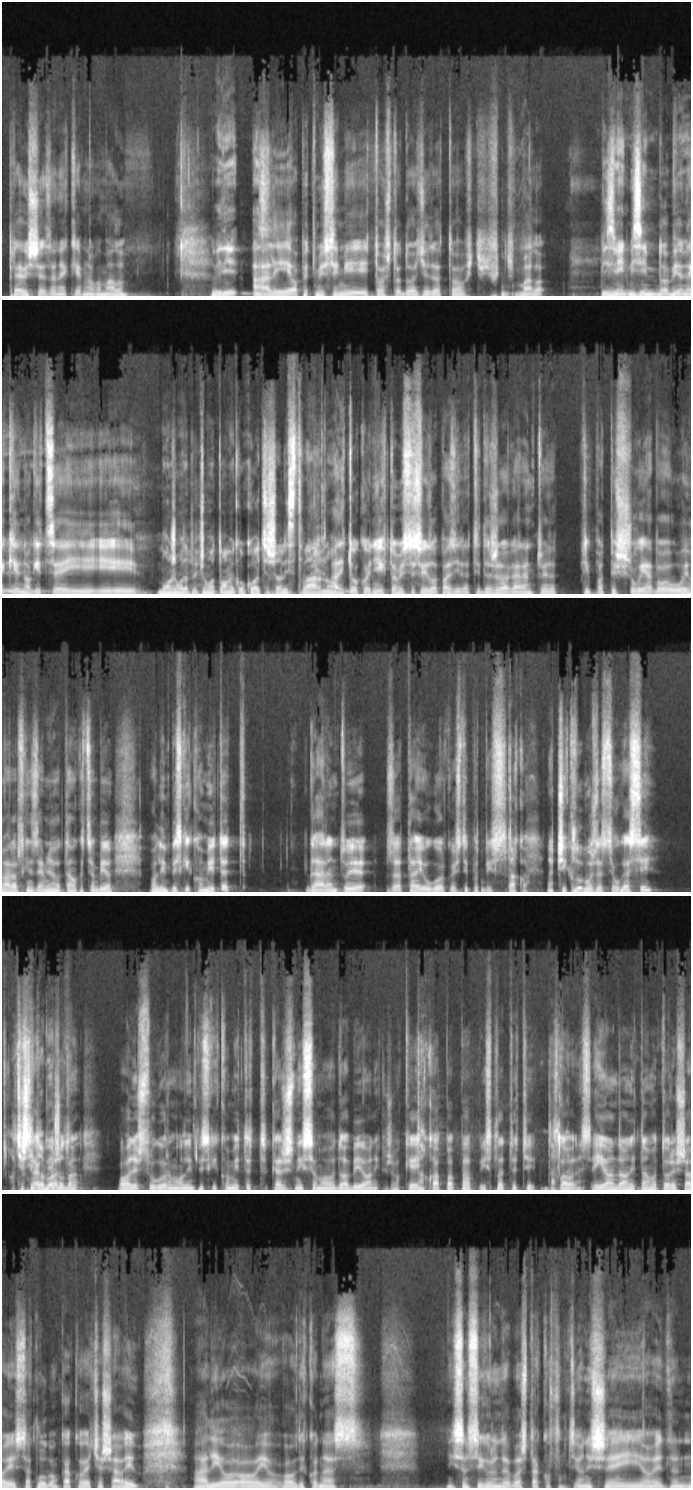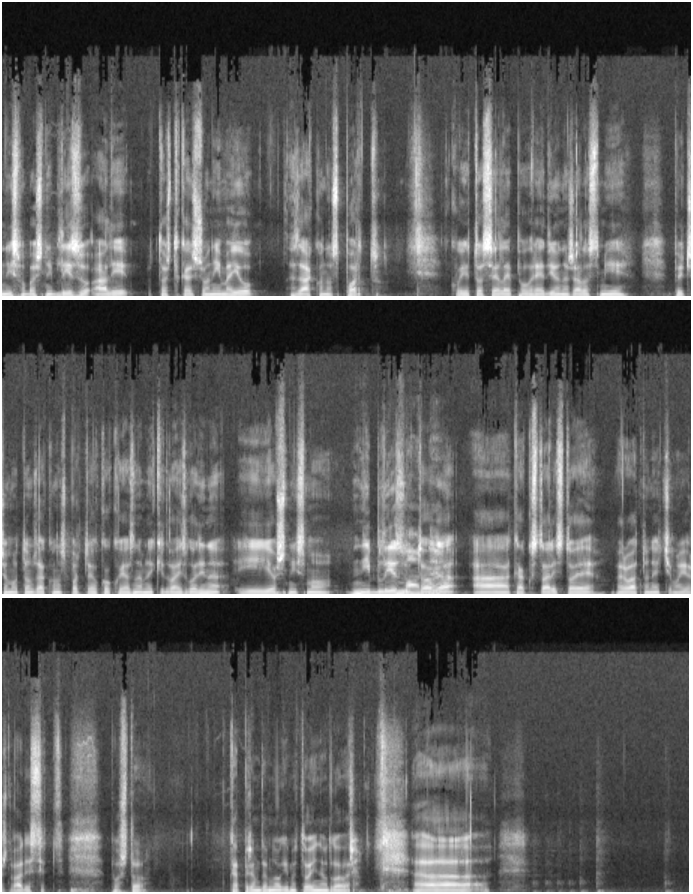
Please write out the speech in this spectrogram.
previše, za neke mnogo malo. Vidi, ali opet mislim i to što dođe da to malo Izvin, mislim... Dobije neke nogice i, i... Možemo da pričamo o tome koliko hoćeš, ali stvarno... Ali to kod njih, to mi se svidilo, pazi, da ti država garantuje da ti potpišeš ugovor. Ja, u ovim arapskim zemljama, tamo kad sam bio, olimpijski komitet garantuje za taj ugovor koji si ti potpisao. Tako Znači, klub može da se ugasi, Hoćeš ti dobiješ od... Odeš s ugovorom u olimpijski komitet, kažeš nisam ovo dobio, oni kažu ok, Tako. pap, pap, pap, isplate ti, slobodan se. I onda oni tamo to rešavaju sa klubom kako već rešavaju, ali ovaj, ovde kod nas nisam siguran da baš tako funkcioniše i ovaj, da nismo baš ni blizu, ali to što kažeš, oni imaju zakon o sportu, koji je to sve lepo uredio, nažalost mi pričamo o tom zakonu sporta, evo koliko ja znam, neki 20 godina i još nismo ni blizu Ma, toga, ne. a kako stvari stoje, verovatno nećemo još 20, pošto kapiram da mnogima to i ne odgovara. A,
